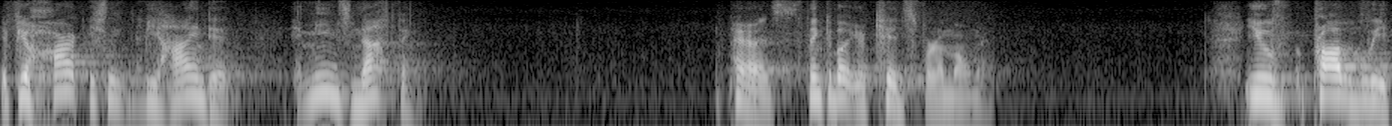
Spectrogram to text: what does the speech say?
if your heart isn't behind it, it means nothing. Parents, think about your kids for a moment. You've probably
